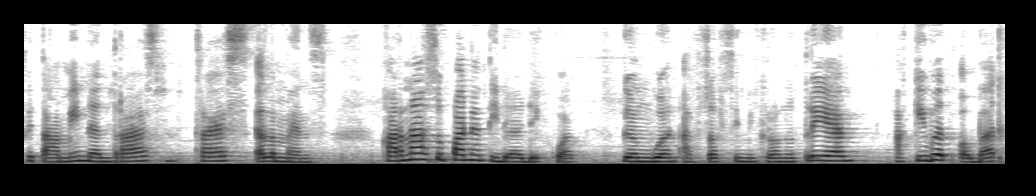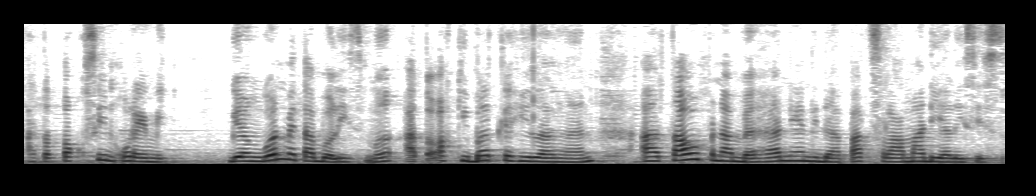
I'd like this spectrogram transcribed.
vitamin, dan trace, trace elements karena asupan yang tidak adekuat, gangguan absorpsi mikronutrien, akibat obat atau toksin uremik gangguan metabolisme atau akibat kehilangan atau penambahan yang didapat selama dialisis.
